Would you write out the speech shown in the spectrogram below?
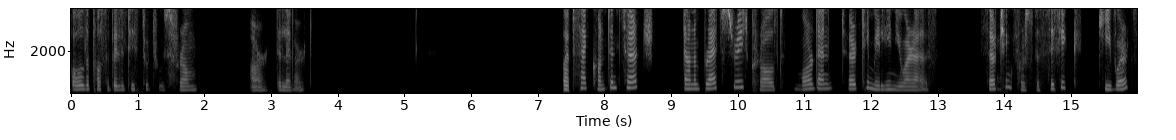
all the possibilities to choose from are delivered. Website content search, Dun & Bradstreet crawled more than 30 million URLs, searching for specific keywords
